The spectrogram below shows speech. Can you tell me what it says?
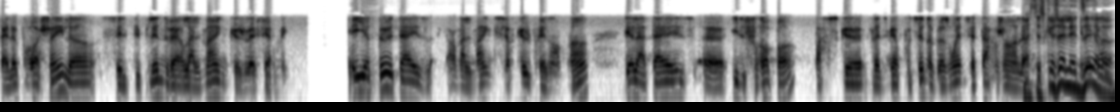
ben le prochain, là, c'est le pipeline vers l'Allemagne que je vais fermer. Et il y a deux thèses en Allemagne qui circulent présentement. Il y a la thèse euh, il fera pas, parce que Vladimir Poutine a besoin de cet argent-là. Ben, c'est ce que j'allais dire. Là.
